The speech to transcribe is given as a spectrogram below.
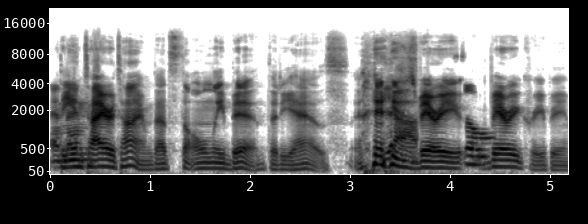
and the then entire time, that's the only bit that he has. He's very, so- very creepy.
